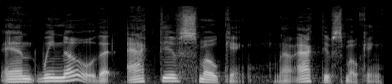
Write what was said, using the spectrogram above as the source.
And we know that active smoking, now, active smoking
